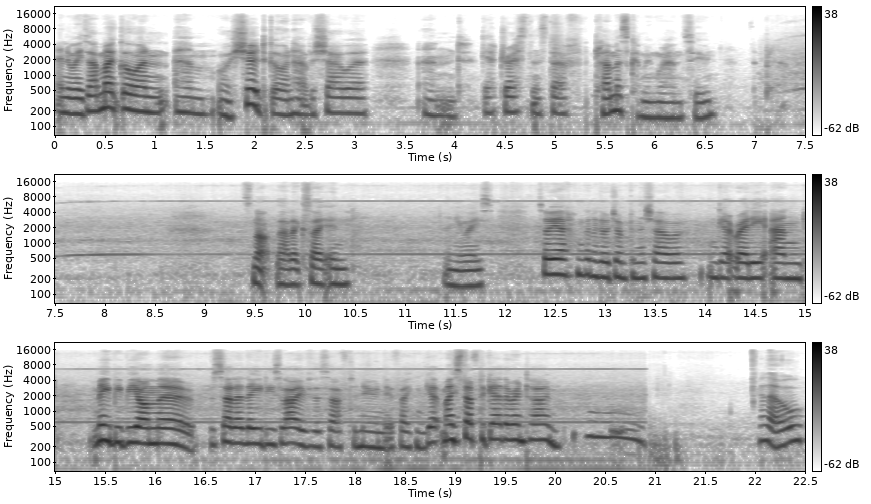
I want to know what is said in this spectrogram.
Anyways, I might go and, um, or I should go and have a shower and get dressed and stuff. The plumber's coming round soon. It's not that exciting. Anyways, so yeah, I'm gonna go jump in the shower and get ready and maybe be on the Seller Ladies Live this afternoon if I can get my stuff together in time. Hello,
